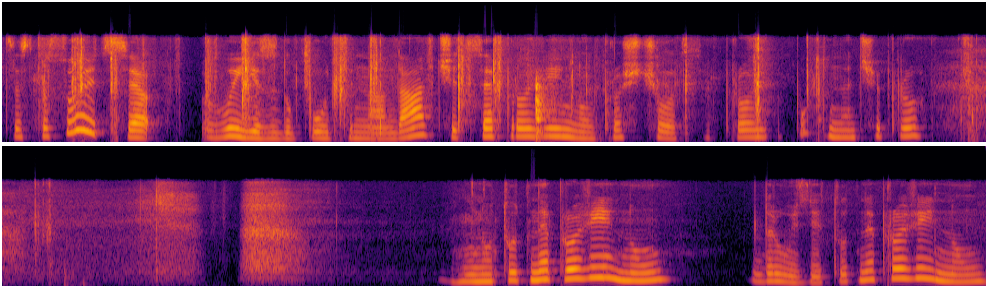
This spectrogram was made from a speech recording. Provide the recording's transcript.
це стосується виїзду Путіна, да? чи це про війну? Про що це? Про Путіна чи про. Ну, тут не про війну, друзі, тут не про війну.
